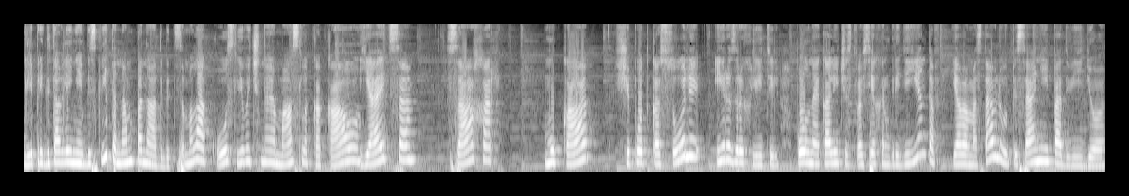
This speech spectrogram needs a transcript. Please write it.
Для приготовления бисквита нам понадобится молоко, сливочное масло, какао, яйца, сахар, мука, щепотка соли и разрыхлитель. Полное количество всех ингредиентов я вам оставлю в описании под видео.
